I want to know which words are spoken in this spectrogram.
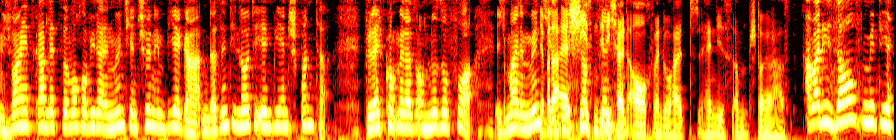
Ich war jetzt gerade letzte Woche wieder in München, schön im Biergarten. Da sind die Leute irgendwie entspannter. Vielleicht kommt mir das auch nur so vor. Ich meine, München. Ja, aber da erschießen die dich halt auch, wenn du halt Handys am Steuer hast. Aber die saufen mit dir.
